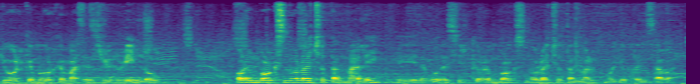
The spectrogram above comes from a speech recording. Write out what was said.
Yo el que me urge más es Rick Greenlow. Oren Burks no lo ha hecho tan mal, ¿eh? Eh, Debo decir que Oren Burks no lo ha hecho tan mal como yo pensaba.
